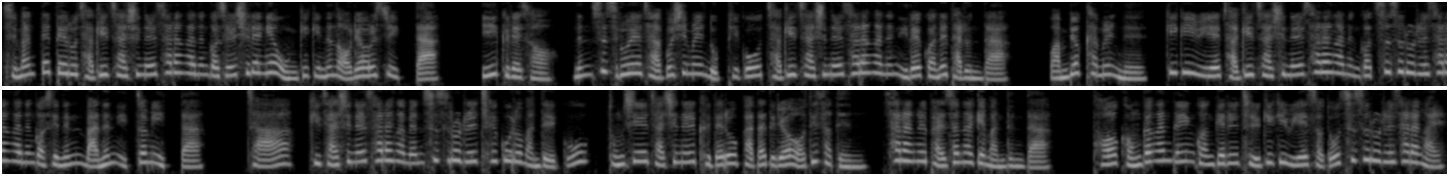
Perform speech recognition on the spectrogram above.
지만 때때로 자기 자신을 사랑하는 것을 실행에 옮기기는 어려울 수 있다. 이 글에서는 스스로의 자부심을 높이고 자기 자신을 사랑하는 일에 관해 다룬다. 완벽함을 느끼기 위해 자기 자신을 사랑하는 것 스스로를 사랑하는 것에는 많은 이점이 있다. 자, 기 자신을 사랑하면 스스로를 최고로 만들고 동시에 자신을 그대로 받아들여 어디서든 사랑을 발산하게 만든다. 더 건강한 대인 관계를 즐기기 위해서도 스스로를 사랑할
